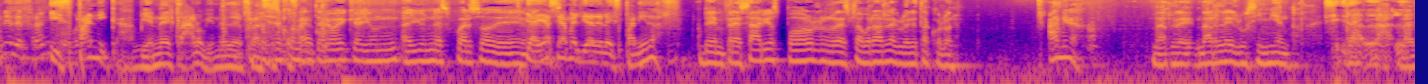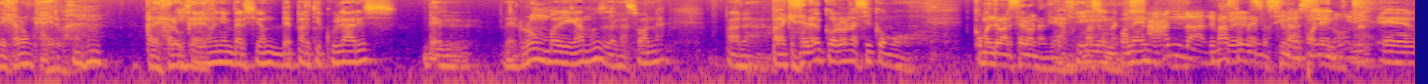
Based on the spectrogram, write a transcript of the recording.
viene de Franco, hispánica. Viene, claro, viene de Francisco Franco. hoy que hay un, hay un esfuerzo Y de, allá se llama el Día de la Hispanidad. De empresarios por restaurar la Glorieta Colón. Ah, mira. Darle, darle lucimiento. Sí, la, la, la dejaron caer, va. La dejaron Y caer. una inversión de particulares del, del rumbo, digamos, de la zona para... Para que se vea el colón así como, como el de Barcelona, digamos, Sí, más o menos. Ándale, Más o pues, menos, sí, eh,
